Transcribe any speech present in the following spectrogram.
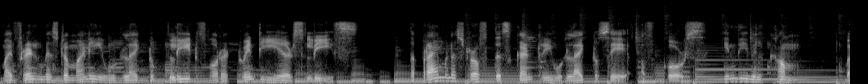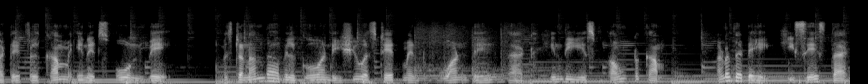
My friend Mr. Mani would like to plead for a 20 years lease. The Prime Minister of this country would like to say, of course, Hindi will come, but it will come in its own way. Mr. Nanda will go and issue a statement one day that Hindi is bound to come, Another day, he says that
